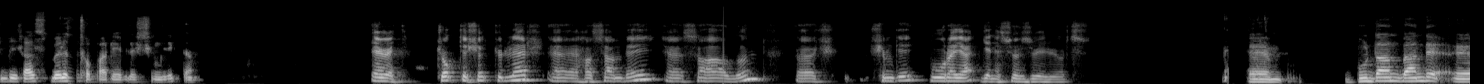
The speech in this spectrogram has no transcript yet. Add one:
biraz böyle toparlayabilir şimdilik de. Evet, çok teşekkürler e, Hasan Bey. E, sağ olun. E, şimdi Buğra'ya gene söz veriyoruz. Buradan ben de e,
